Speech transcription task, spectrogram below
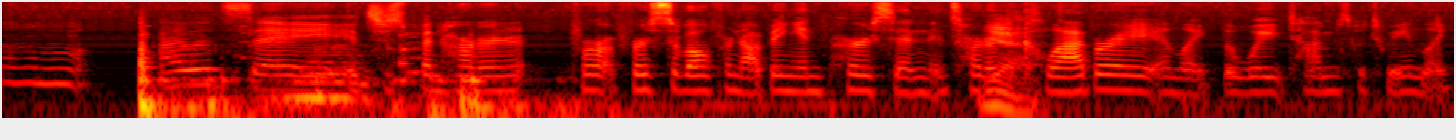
Um, I would say it's just been harder for first of all for not being in person. It's harder Yeah. to collaborate and like the wait times between like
